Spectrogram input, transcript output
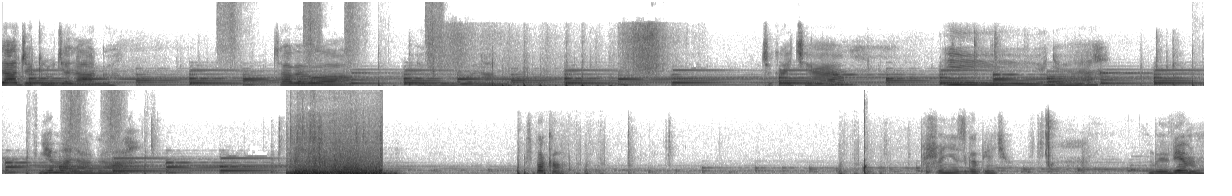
Lagek, ludzie, lag. Co by było, jakby było lagu? Czekajcie. I nie. Nie ma laga. Spoko. Proszę nie zgapiać. Bo ja wiem,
